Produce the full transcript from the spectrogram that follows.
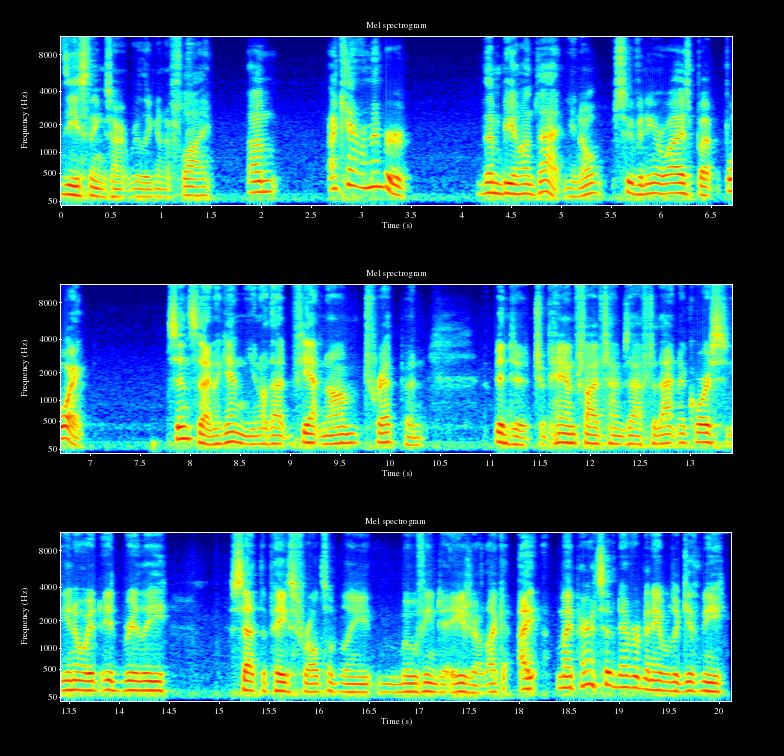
these things aren't really going to fly. Um, I can't remember them beyond that, you know, souvenir wise, but boy since then, again, you know, that Vietnam trip and been to Japan five times after that. And of course, you know, it, it really set the pace for ultimately moving to Asia. Like I, my parents have never been able to give me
